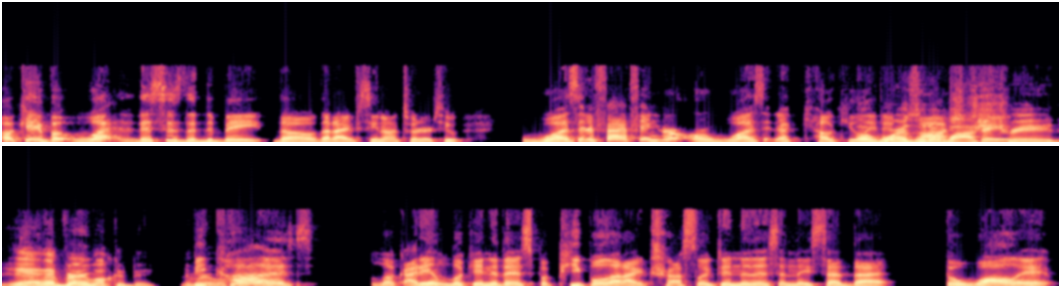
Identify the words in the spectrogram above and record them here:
okay, but what this is the debate though that I've seen on Twitter too. Was it a fat finger or was it a Or calculated was it a wash trade? trade? Yeah, that very well could be. That very well could be. Because look, I didn't look into this, but people that I trust looked into this and they said that the wallet,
